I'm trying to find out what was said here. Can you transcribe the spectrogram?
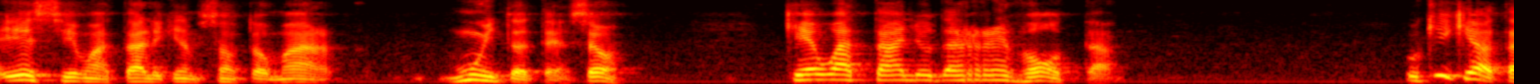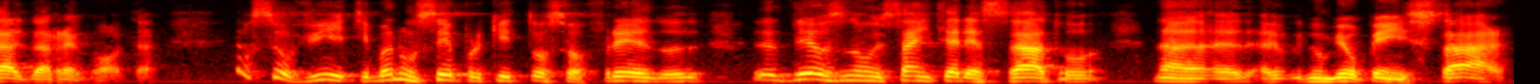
esse é um atalho que nós precisamos tomar muita atenção, que é o atalho da revolta. O que é o atalho da revolta? Eu sou vítima, não sei por que estou sofrendo, Deus não está interessado na, no meu bem-estar,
